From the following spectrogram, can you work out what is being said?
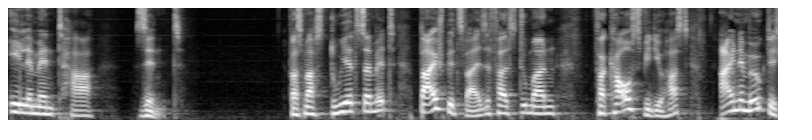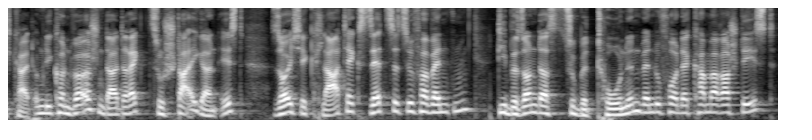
elementar sind. Was machst du jetzt damit? Beispielsweise, falls du mal ein Verkaufsvideo hast, eine Möglichkeit, um die Conversion da direkt zu steigern, ist, solche Klartextsätze zu verwenden, die besonders zu betonen, wenn du vor der Kamera stehst,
